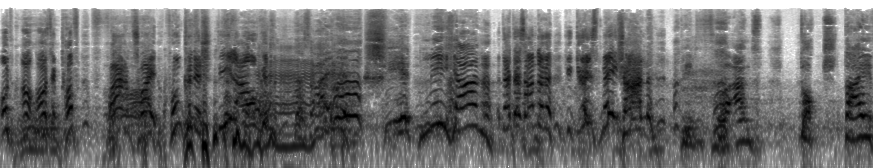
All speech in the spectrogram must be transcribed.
Und aus dem Kopf fahren zwei funkelnde Stielaugen. Das eine schielt mich an. Das andere grinst mich an. Bin vor Angst stocksteif.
